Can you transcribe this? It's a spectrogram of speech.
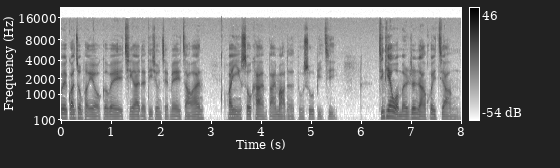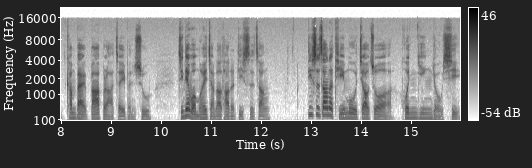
位观众朋友，各位亲爱的弟兄姐妹，早安！欢迎收看白马的读书笔记。今天我们仍然会讲《Come Back, Barbara》这一本书。今天我们会讲到它的第四章。第四章的题目叫做《婚姻游戏》。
